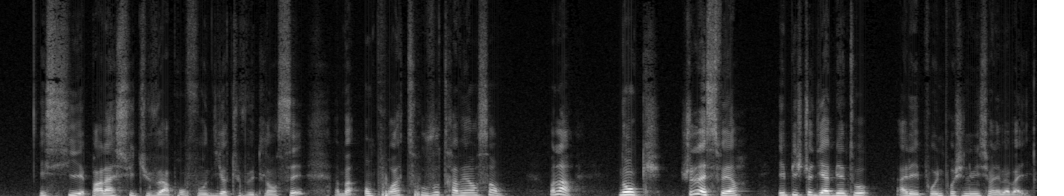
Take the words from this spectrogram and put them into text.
Et si par la suite tu veux approfondir, tu veux te lancer, eh ben, on pourra toujours travailler ensemble. Voilà. Donc, je te laisse faire. Et puis je te dis à bientôt. Allez, pour une prochaine émission. Allez, bye bye.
